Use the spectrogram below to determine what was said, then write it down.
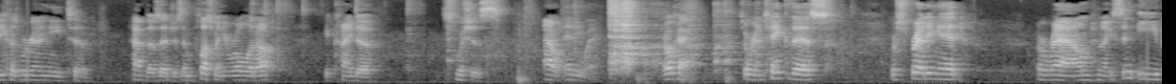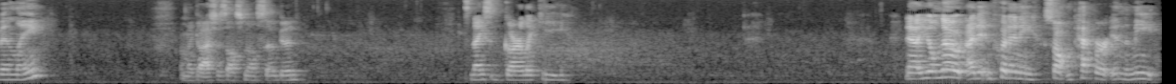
because we're gonna need to have those edges. And plus when you roll it up, it kind of smushes out anyway. Okay, so we're gonna take this, we're spreading it around nice and evenly. Oh my gosh, this all smells so good. It's nice garlicky. Now you'll note I didn't put any salt and pepper in the meat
